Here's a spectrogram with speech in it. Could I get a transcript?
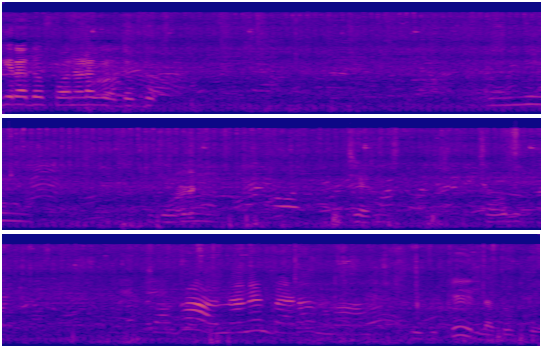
ಅಲ್ಲಿ ಫೋನೊಳಗೆ ಫೋನ್ ಒಳಗೆ ದುಡ್ಡು. ಇದಕ್ಕೆ ಇಲ್ಲ ದುಡ್ಡು.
